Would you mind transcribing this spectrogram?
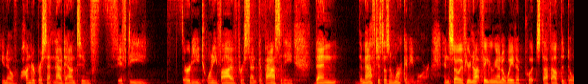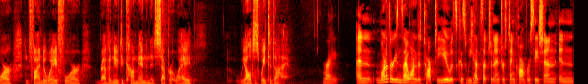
you know 100% now down to 50 30 25% capacity then the math just doesn't work anymore. And so if you're not figuring out a way to put stuff out the door and find a way for revenue to come in in a separate way, we all just wait to die. Right. And one of the reasons I wanted to talk to you is because we had such an interesting conversation in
